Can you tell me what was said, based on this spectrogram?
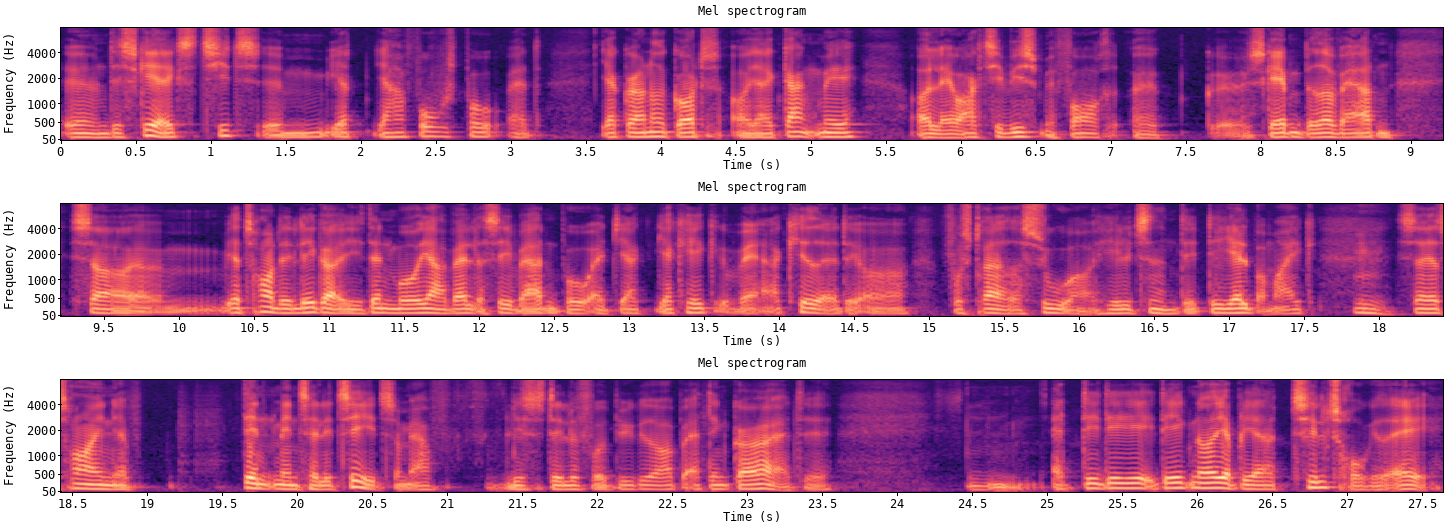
Øhm, det sker ikke så tit. Øhm, jeg, jeg har fokus på, at jeg gør noget godt, og jeg er i gang med at lave aktivisme for at øh, skabe en bedre verden. Så øh, jeg tror, det ligger i den måde, jeg har valgt at se verden på, at jeg, jeg kan ikke være ked af det og frustreret og sur hele tiden. Det, det hjælper mig ikke. Mm. Så jeg tror egentlig, at den mentalitet, som jeg har lige så stille fået bygget op, at den gør, at, øh, at det, det, det er ikke noget, jeg bliver tiltrukket af.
